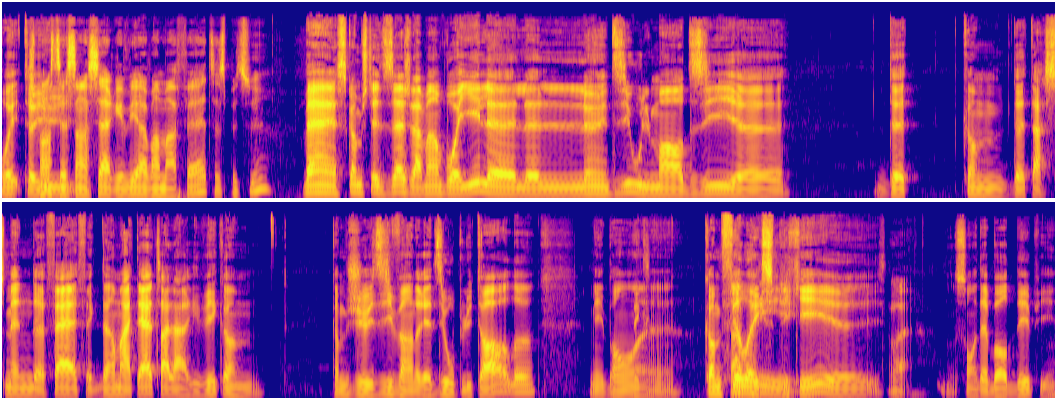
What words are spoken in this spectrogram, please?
ouais, t'as Je pense que c'était censé arriver avant ma fête, ça se peut-tu? Ben, c'est comme je te disais, je l'avais envoyé le, le lundi ou le mardi euh, de, comme de ta semaine de fête. Fait que dans ma tête, ça allait arriver comme, comme jeudi, vendredi au plus tard. Là. Mais bon, euh, comme Phil a expliqué, euh, Ouais. ils sont débordés. Puis,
